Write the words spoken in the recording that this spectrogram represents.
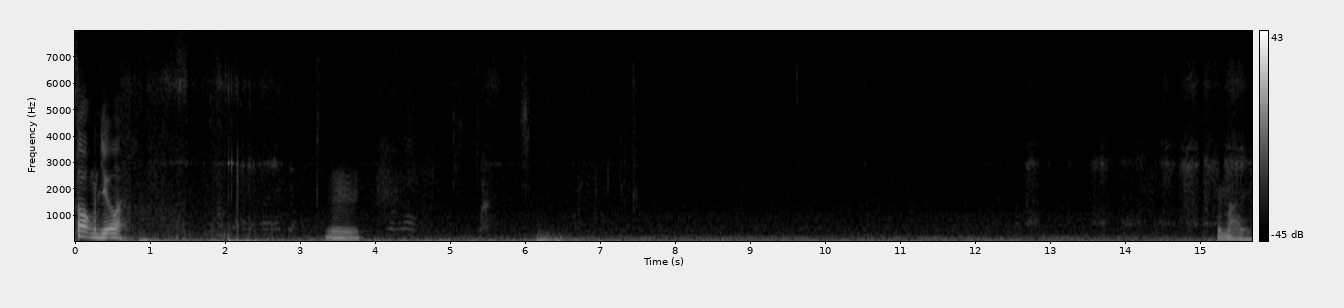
ซอกมันเยอะว่ะ อืมไม่มาเลย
